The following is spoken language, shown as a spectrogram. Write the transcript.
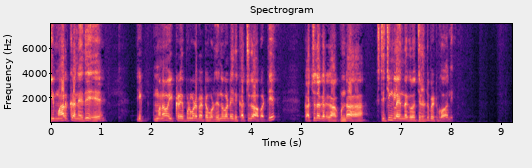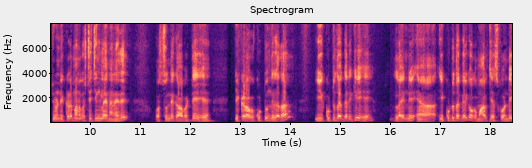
ఈ మార్క్ అనేది మనం ఇక్కడ ఎప్పుడు కూడా పెట్టకూడదు. ఎందుకంటే ఇది ఖర్చు కాబట్టి ఖర్చు దగ్గర కాకుండా స్టిచ్చింగ్ లైన్ దగ్గర వచ్చేటట్టు పెట్టుకోవాలి. చూడండి ఇక్కడ మనకు స్టిచ్చింగ్ లైన్ అనేది వస్తుంది కాబట్టి ఇక్కడ ఒక కుట్టు ఉంది కదా ఈ కుట్టు దగ్గరికి లైన్ని ఈ కుట్టు దగ్గరికి ఒక మార్క్ చేసుకోండి.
